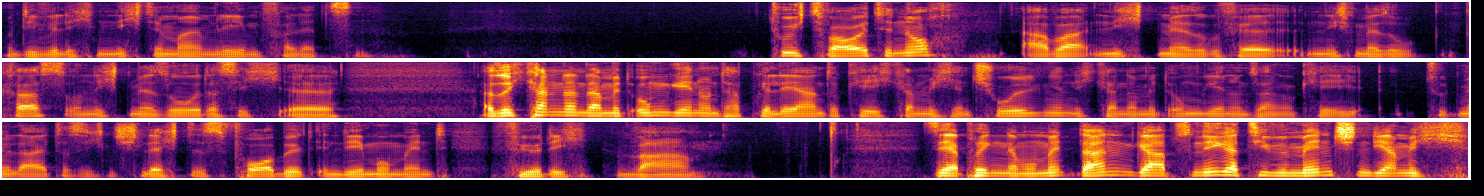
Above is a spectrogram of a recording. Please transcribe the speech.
Und die will ich nicht in meinem Leben verletzen. Tue ich zwar heute noch, aber nicht mehr so, nicht mehr so krass und nicht mehr so, dass ich äh, also ich kann dann damit umgehen und habe gelernt, okay, ich kann mich entschuldigen, ich kann damit umgehen und sagen, okay, tut mir leid, dass ich ein schlechtes Vorbild in dem Moment für dich war. Sehr prägender Moment. Dann gab es negative Menschen, die haben mich,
